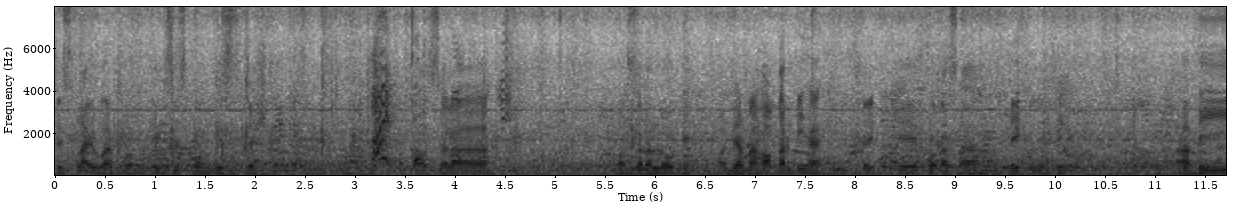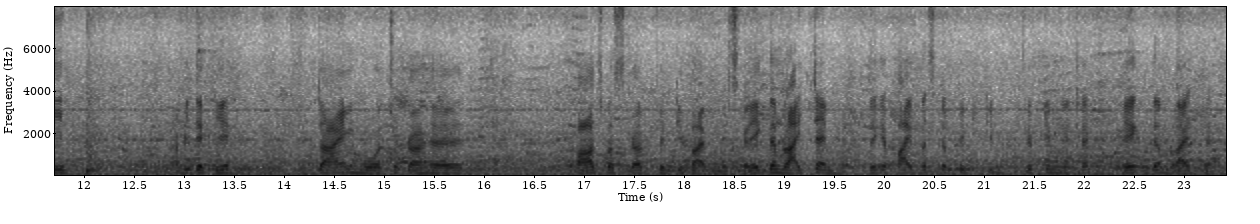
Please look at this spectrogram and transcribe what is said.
this flyover from exist from this station बहुत सारा बहुत सारा लोग हैं, और इधर में हॉकर भी है। देखिए, थोड़ा सा देख लीजिए। अभी अभी देखिए। टाइम हो चुका है पाँच बजकर फिफ्टी फाइव मिनट्स का। एकदम राइट टाइम है। देखिए फाइव बजकर फिफ्टी फिफ्टी मिनट है। एकदम राइट टाइम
